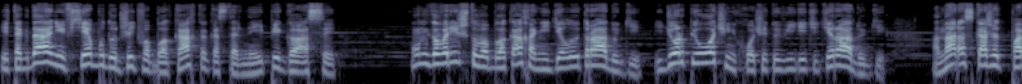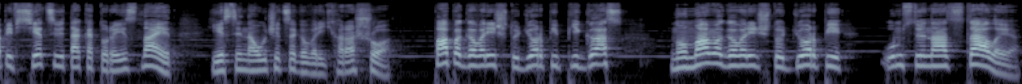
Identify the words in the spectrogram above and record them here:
и тогда они все будут жить в облаках, как остальные пегасы. Он говорит, что в облаках они делают радуги, и Дёрпи очень хочет увидеть эти радуги. Она расскажет папе все цвета, которые знает, если научится говорить хорошо. Папа говорит, что Дёрпи пегас, но мама говорит, что Дёрпи умственно отсталая,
